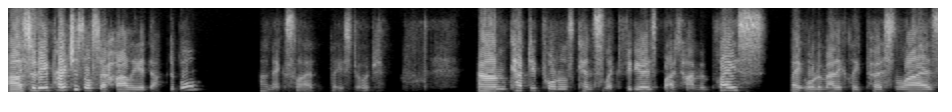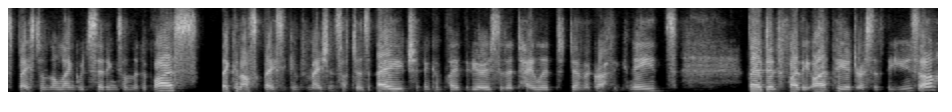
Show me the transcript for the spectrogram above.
Uh, so the approach is also highly adaptable. Uh, next slide, please, George. Um, captive portals can select videos by time and place. They automatically personalize based on the language settings on the device. They can ask basic information such as age and can play videos that are tailored to demographic needs. They identify the IP address of the user,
